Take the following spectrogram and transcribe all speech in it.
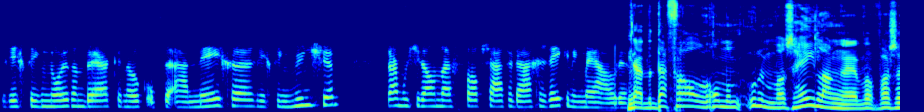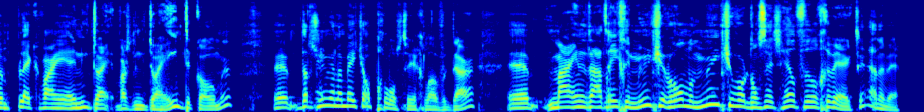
richting Nuremberg en ook op de A9 richting München. Dus daar moet je dan eh, vooral op zaterdagen rekening mee houden. Ja, daar vooral rondom Ulm was heel lang eh, wa- was een plek waar je niet, was niet doorheen te komen. Eh, dat is nu wel een beetje opgelost weer, geloof ik, daar. Maar inderdaad, richting München, rondom München wordt nog steeds heel veel gewerkt hè, aan de weg.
